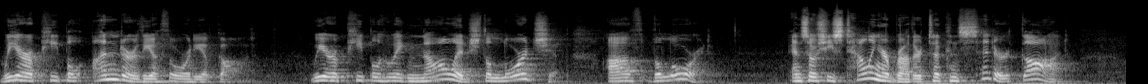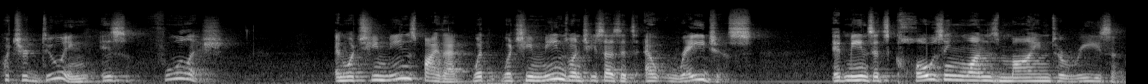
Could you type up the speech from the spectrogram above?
We are a people under the authority of God. We are a people who acknowledge the lordship of the Lord. And so she's telling her brother to consider God. What you're doing is foolish. And what she means by that, what, what she means when she says it's outrageous, it means it's closing one's mind to reason.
